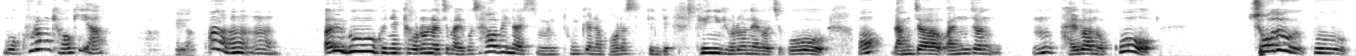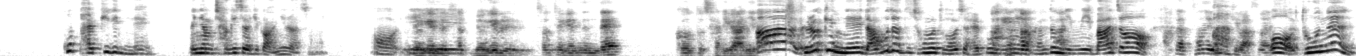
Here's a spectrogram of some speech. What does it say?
뭐 그런 격이야. 아, 그래요? 응, 응, 응. 아이고, 그냥 결혼하지 말고 사업이나 했으면 돈 꽤나 벌었을 텐데, 괜히 결혼해가지고, 어? 남자 완전, 응? 밟아놓고, 저도 그, 곧 밟히겠네. 왜냐면 자기 자리가 아니라서. 어, 이- 명예를 선- 명예를 선택했는데 그것도 자리가 아니다. 아, 그렇겠네. 나보다도 정말 더 잘 보네. 감독님이. 맞아. 아까 선생님 그렇게 말씀하셨어요. 어, 돈은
